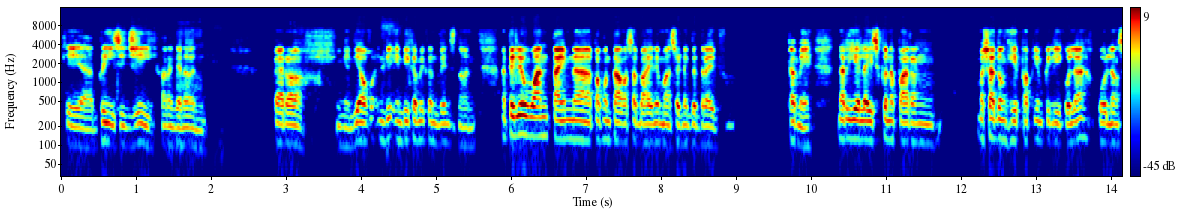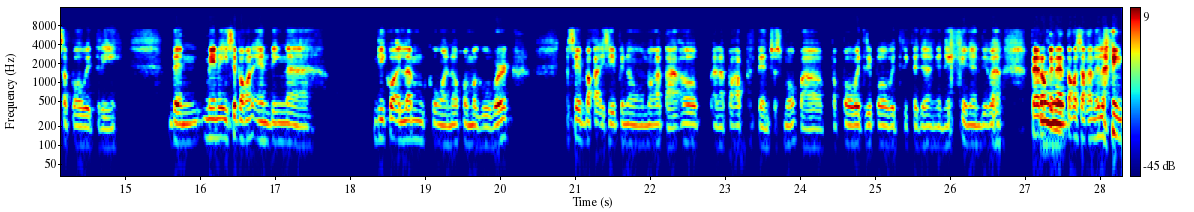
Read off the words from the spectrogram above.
kay ah, Breezy G, parang ganoon. Pero hindi ako hindi hindi kami convinced noon. Until yung one time na papunta ako sa bahay ni Monster nagda-drive kami, na-realize ko na parang masyadong hip-hop yung pelikula, kulang sa poetry. Then may naisip ako ng ending na hindi ko alam kung ano kung mag-work kasi baka isipin ng mga tao ah, napaka-pretentious mo pa, pa poetry poetry ka diyan ganyan ganyan di ba? Pero Mhm. kinento ko sa kanila yung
